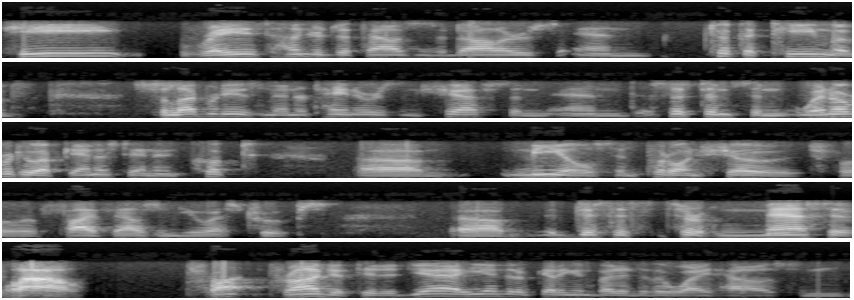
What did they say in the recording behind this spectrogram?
he raised hundreds of thousands of dollars and took a team of celebrities and entertainers and chefs and, and assistants and went over to Afghanistan and cooked um, meals and put on shows for 5,000 U.S. troops. Uh, just this sort of massive wow pro- project. He did. Yeah, he ended up getting invited to the White House and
